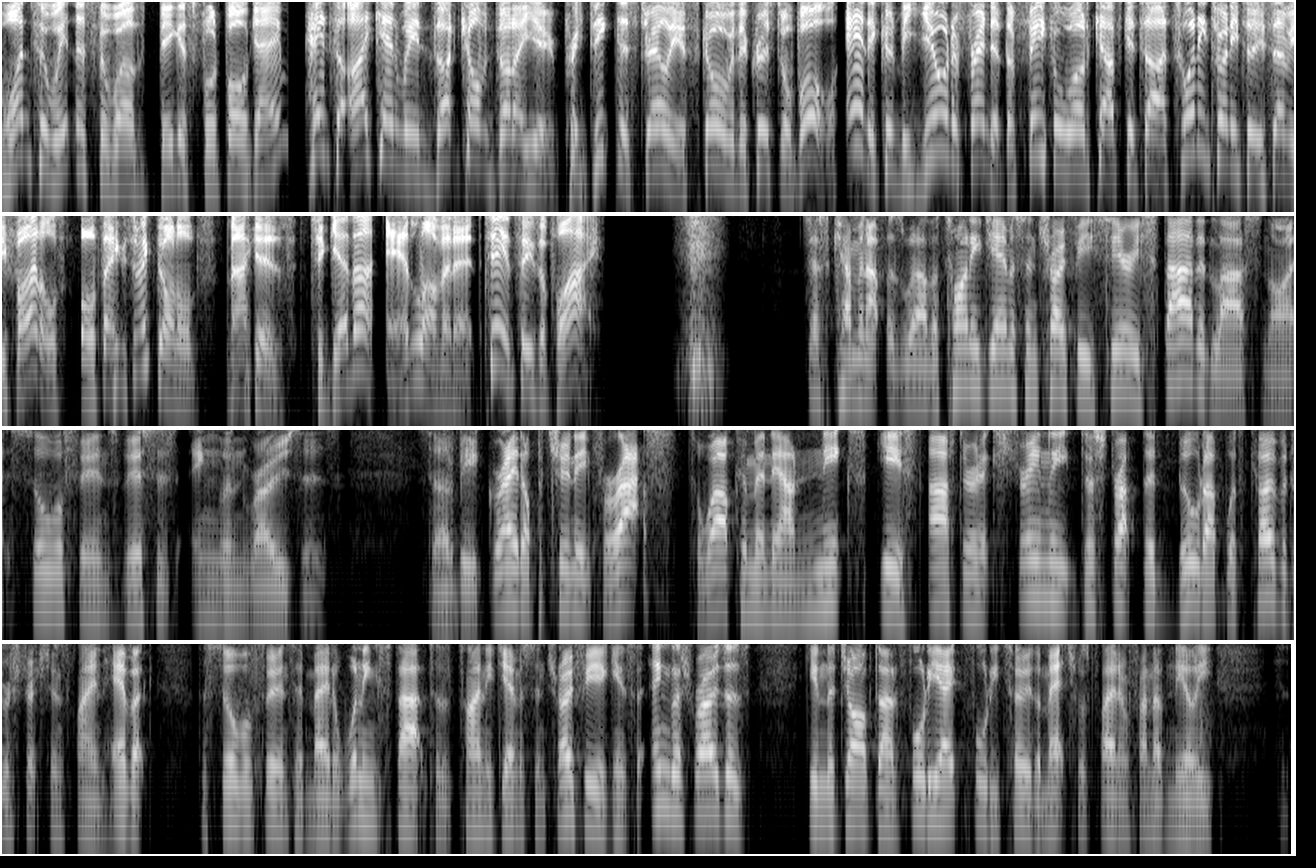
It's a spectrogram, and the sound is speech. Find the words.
Want to witness the world's biggest football game? Head to iCanWin.com.au, predict Australia's score with a crystal ball, and it could be you and a friend at the FIFA World Cup Qatar 2022 semi finals, all thanks to McDonald's. Maccas, together and loving it. TNC's apply. Just coming up as well, the Taini Jamison Trophy series started last night. Silver Ferns versus England Roses. So it'll be a great opportunity for us to welcome in our next guest after an extremely disrupted build up with COVID restrictions playing havoc. The Silver Ferns have made a winning start to the Taini Jamison Trophy against the English Roses, getting the job done 48 42. The match was played in front of nearly,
